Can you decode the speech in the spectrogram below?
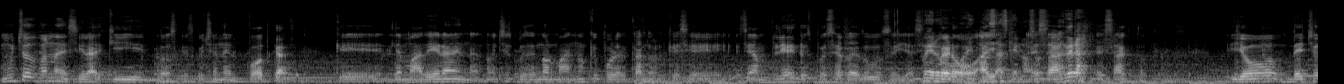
Muchos van a decir aquí, los que escuchan el podcast, que de madera en las noches pues es normal, ¿no? Que por el calor que se, se amplía y después se reduce y así. Pero, hay, cosas que no son madera. Exacto. Yo, de hecho,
